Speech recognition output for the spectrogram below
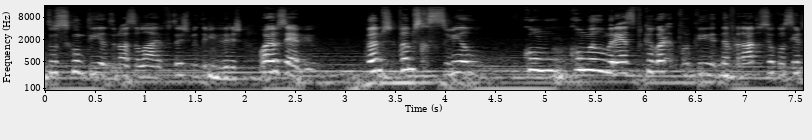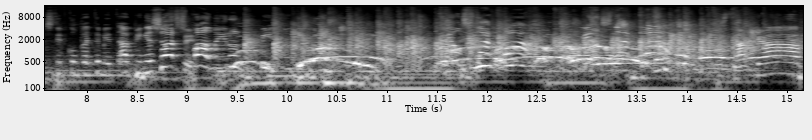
do segundo dia da nossa live 2023. Ó Eusébio, vamos, vamos recebê-lo como, como ele merece, porque agora, porque na verdade o seu concerto esteve completamente à pinha. Jorge Sim. Palma e Nuno Pisto, aqui Ele está cá! Ele está cá! Está cá!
